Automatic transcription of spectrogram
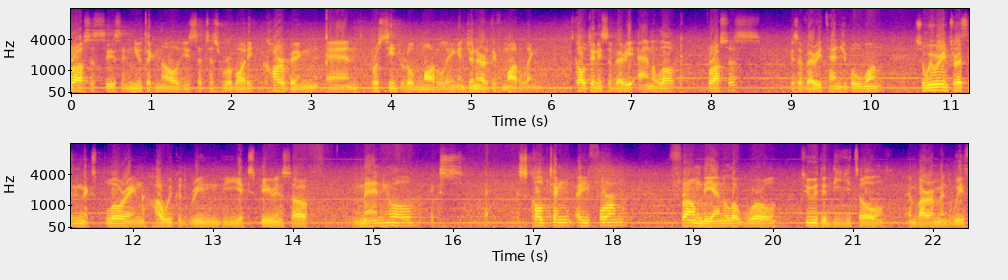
processes and new technologies such as robotic carving and procedural modeling and generative modeling. Sculpting is a very analog process, it's a very tangible one. So we were interested in exploring how we could bring the experience of manual sculpting a form from the analog world to the digital environment with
